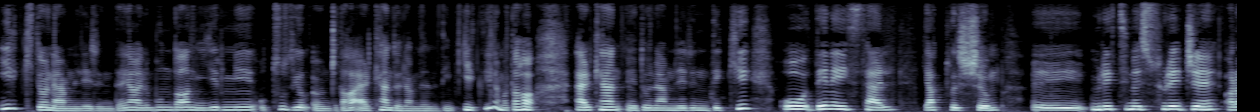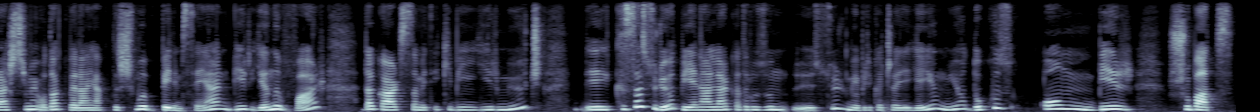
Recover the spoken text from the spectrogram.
ilk dönemlerinde yani bundan 20-30 yıl önce daha erken dönemlerinde diyeyim ilk değil ama daha erken e, dönemlerindeki o deneysel yaklaşım, e, üretime, sürece, araştırmaya odak veren yaklaşımı benimseyen bir yanı var. Dakar Summit 2023 e, kısa sürüyor. Bienaller kadar uzun sürmüyor. Birkaç aya yayılmıyor. 9-11 Şubat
